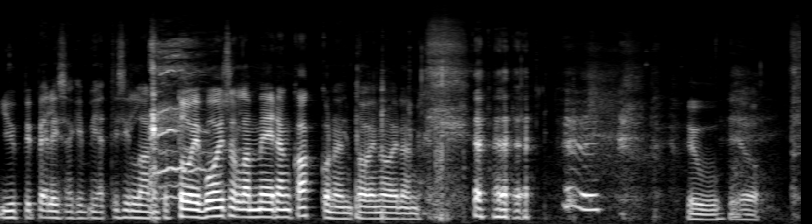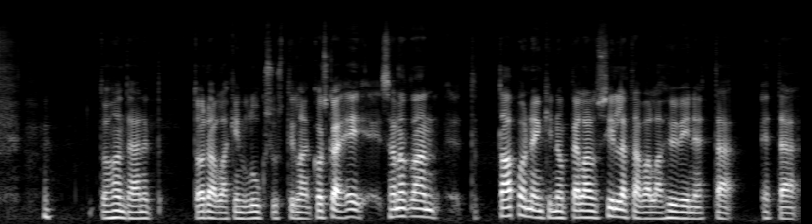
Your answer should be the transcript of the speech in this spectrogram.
Jyppi-pelissäkin mietti sillä lailla, että toi voisi olla meidän kakkonen toi noiden. Joo. Joo. Tuohan tämä nyt todellakin luksustilanne, koska ei, sanotaan, että Taponenkin on pelannut sillä tavalla hyvin, että, että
